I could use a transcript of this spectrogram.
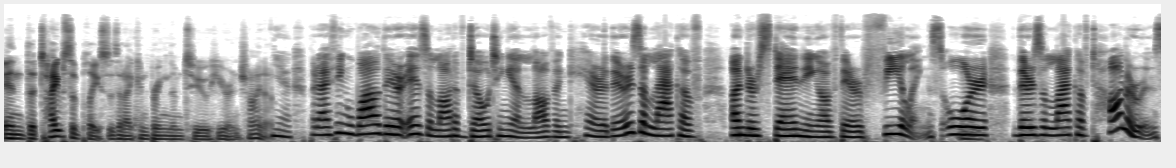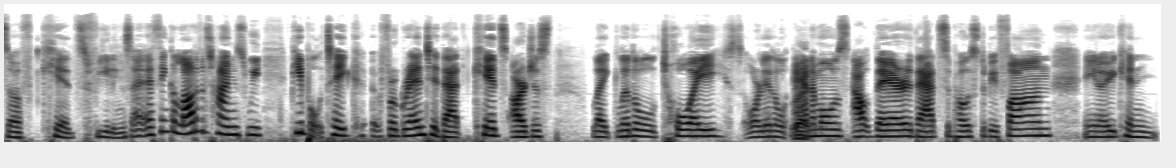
in the types of places that I can bring them to here in China. Yeah, but I think while there is a lot of doting and love and care, there is a lack of understanding of their feelings, or mm. there's a lack of tolerance of kids' feelings. I, I think a lot of the times we people take for granted that kids are just like little toys or little Right. animals out there that's supposed to be fun. You know, you can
